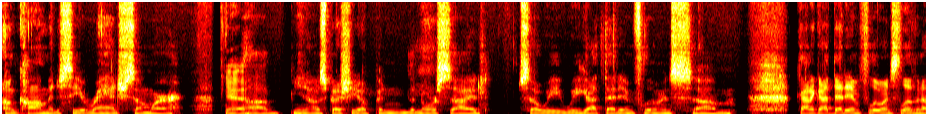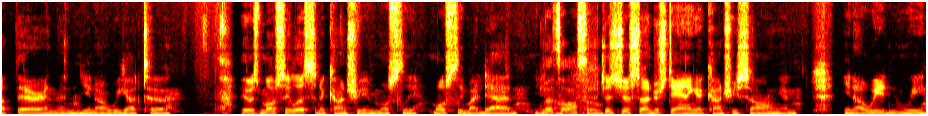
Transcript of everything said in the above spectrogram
uncommon to see a ranch somewhere Yeah. uh, you know, especially up in the north side. So we we got that influence, um, kind of got that influence living up there, and then you know we got to. It was mostly listen to country and mostly mostly my dad. you That's know. awesome. Just just understanding a country song, and you know we we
